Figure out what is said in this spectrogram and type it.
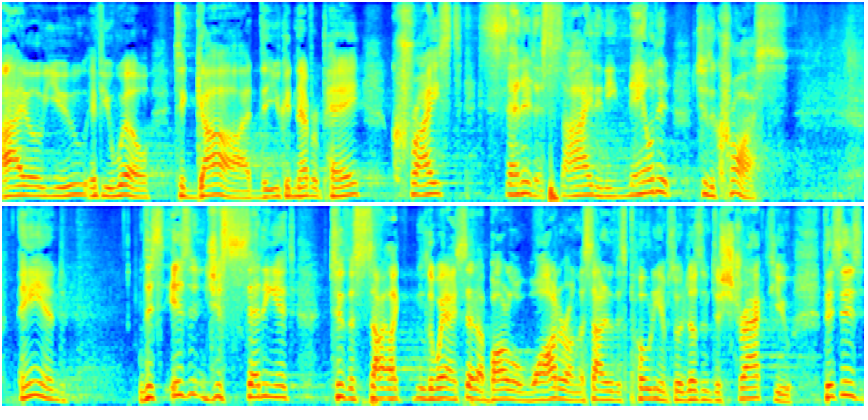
IOU, if you will, to God that you could never pay, Christ set it aside and he nailed it to the cross. And this isn't just setting it to the side, like the way I said, a bottle of water on the side of this podium so it doesn't distract you. This is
